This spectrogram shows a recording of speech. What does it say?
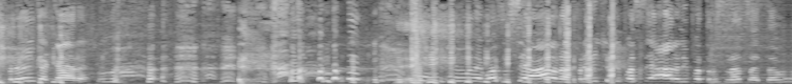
e branca, cara. um, um negócio Seara na frente, tipo a Seara ali patrocinando o Saitama.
